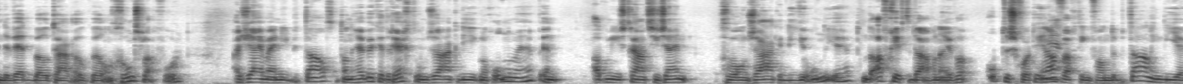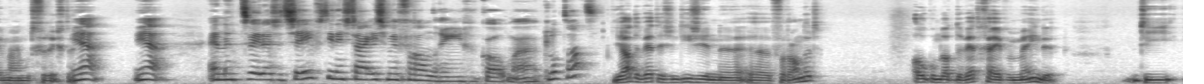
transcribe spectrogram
en de wet bood daar ook wel een grondslag voor. Als jij mij niet betaalt, dan heb ik het recht om zaken die ik nog onder me heb. En administratie zijn gewoon zaken die je onder je hebt. Om de afgifte daarvan even op te schorten in Ja. afwachting van de betaling die jij mij moet verrichten. Ja, ja. En in 2017 is daar iets meer verandering in gekomen. Klopt dat? Ja, de wet is in die zin eh, eh, veranderd. Ook omdat de wetgever meende die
